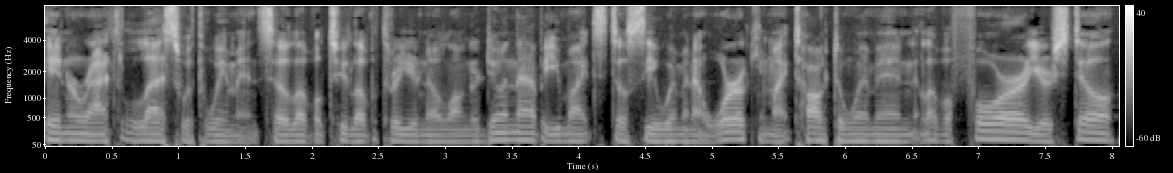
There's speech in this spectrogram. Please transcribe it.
interact less with women. So level two, level three, you're no longer doing that, but you might still see women at work. You might talk to women. Level four, you're still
